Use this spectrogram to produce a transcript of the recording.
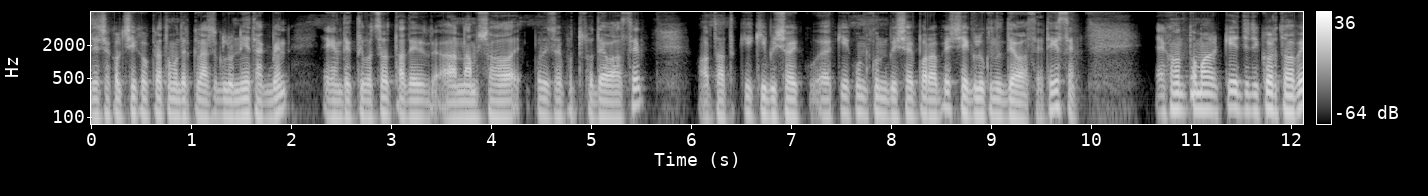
যে সকল শিক্ষকরা তোমাদের ক্লাসগুলো নিয়ে থাকবেন এখানে দেখতে পাচ্ছ তাদের নামসহ পরিচয়পত্র দেওয়া আছে। অর্থাৎ কী কী বিষয় কে কোন, কোন বিষয় পড়াবে সেগুলো কিন্তু দেওয়া আছে। ঠিক আছে? এখন তোমাকে যেটি করতে হবে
